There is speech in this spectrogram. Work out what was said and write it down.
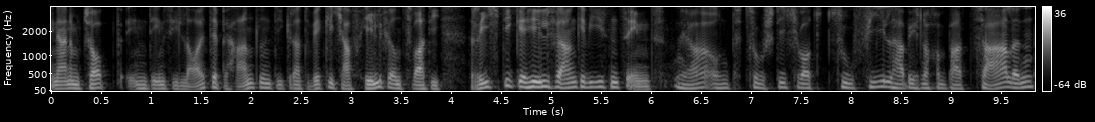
in einem Job, in dem sie Leute behandeln, die gerade wirklich auf Hilfe und zwar die richtige Hilfe angewiesen sind. Ja, und zum Stichwort zu viel habe ich noch ein paar Zahlen.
